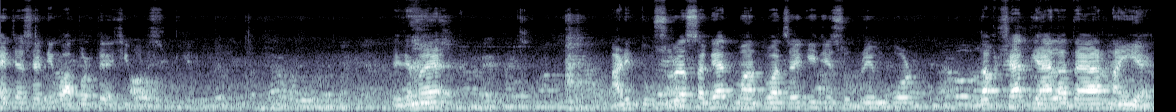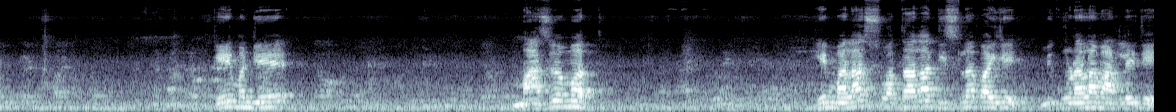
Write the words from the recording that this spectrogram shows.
याच्यासाठी वापरते अशी परिस्थिती आहे. त्याच्यामुळे आणि दुसरं सगळ्यात महत्त्वाचं आहे की जे सुप्रीम कोर्ट लक्षात घ्यायला तयार नाही आहे ते म्हणजे माझं मत हे मला स्वतःला दिसलं पाहिजे. मी कोणाला मारले ते?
